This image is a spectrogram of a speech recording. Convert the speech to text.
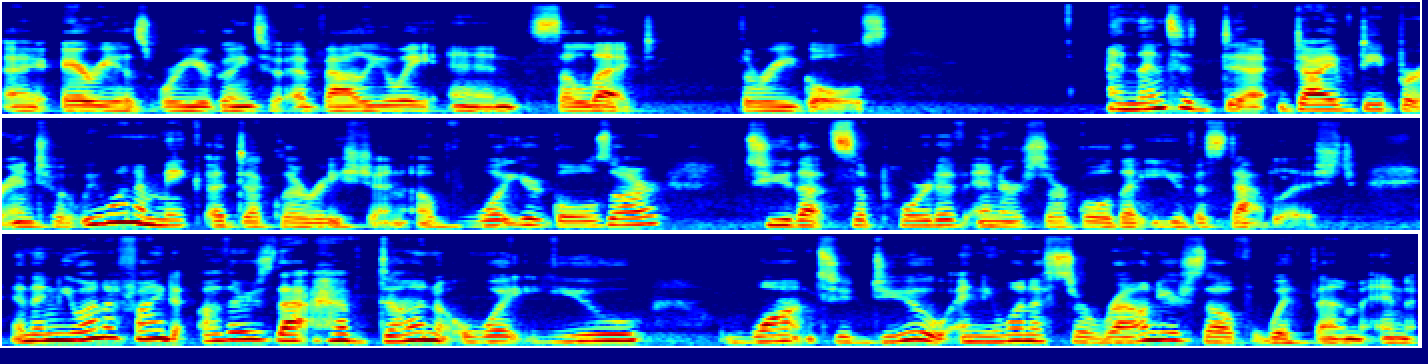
uh, areas where you're going to evaluate and select three goals. And then to d- dive deeper into it, we want to make a declaration of what your goals are to that supportive inner circle that you've established. And then you want to find others that have done what you want to do and you want to surround yourself with them and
